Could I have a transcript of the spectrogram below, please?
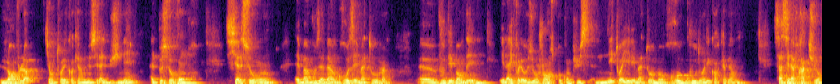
l'enveloppe qui entoure les corps caverneux, c'est l'albuginée, elle peut se rompre. Si elle se rompt, eh ben, vous avez un gros hématome, euh, vous débandez, et là, il faut aller aux urgences pour qu'on puisse nettoyer l'hématome, recoudre les corps caverneux. Ça, c'est la fracture.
